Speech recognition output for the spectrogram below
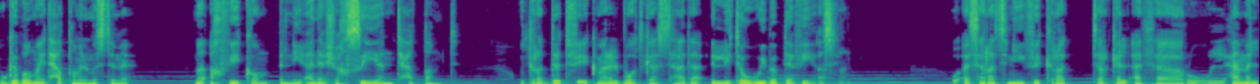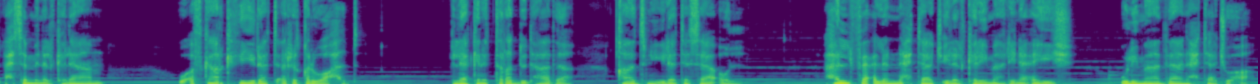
وقبل ما يتحطم المستمع ما أخفيكم أني أنا شخصيا تحطمت وترددت في إكمال البودكاست هذا اللي توي ببدأ فيه أصلا. وأسرتني فكرة ترك الأثر والعمل أحسن من الكلام وأفكار كثيرة تأرق الواحد. لكن التردد هذا قادني إلى تساؤل هل فعلا نحتاج إلى الكلمة لنعيش ولماذا نحتاجها؟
